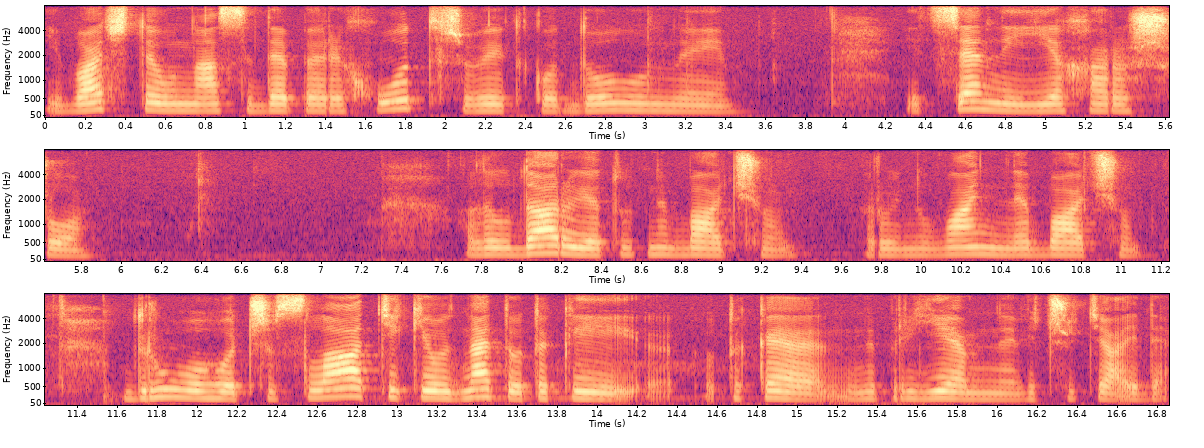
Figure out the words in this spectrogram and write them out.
І бачите, у нас іде переход швидко до Луни. І це не є хорошо. Але удару я тут не бачу. Руйнувань не бачу. 2 числа, тільки, знаєте, отакий, отаке неприємне відчуття йде.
